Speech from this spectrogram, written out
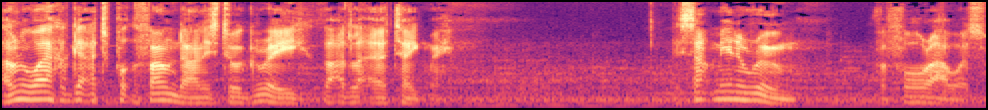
Only way I could get her to put the phone down is to agree that I'd let her take me. They sat me in a room for four hours.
